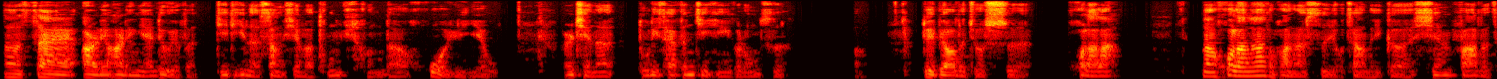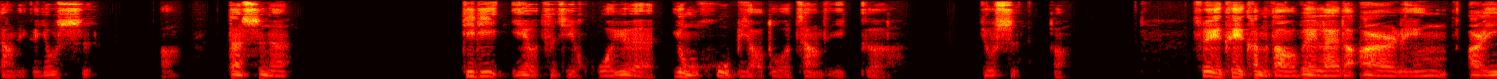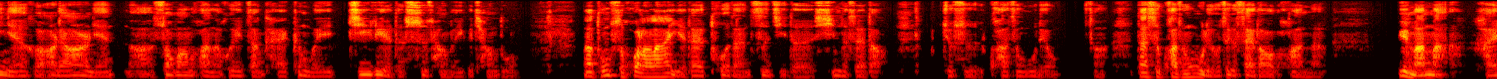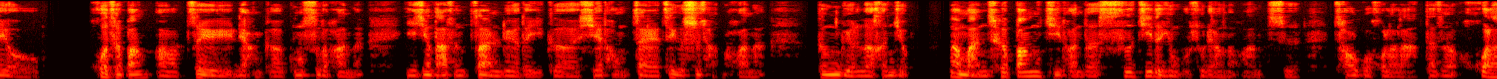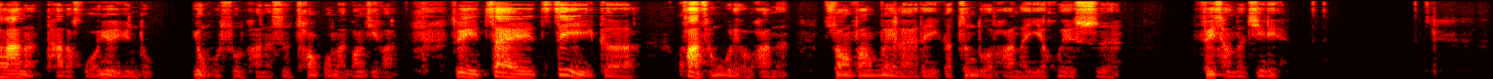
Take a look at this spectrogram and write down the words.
那在二零二零年六月份，滴滴呢上线了同城的货运业务，而且呢独立拆分进行一个融资啊，对标的就是货拉拉。那货拉拉的话呢，是有这样的一个先发的这样的一个优势啊。但是呢，滴滴也有自己活跃用户比较多这样的一个优势啊，所以可以看得到未来的二零二一年和二零二二年啊，双方的话呢会展开更为激烈的市场的一个抢夺。那同时，货拉拉也在拓展自己的新的赛道，就是跨城物流啊。但是跨城物流这个赛道的话呢，运满满还有。货车帮啊，这两个公司的话呢，已经达成战略的一个协同，在这个市场的话呢，耕耘了很久。那满车帮集团的司机的用户数量的话呢，是超过货拉拉，但是货拉拉呢，它的活跃运动用户数的话呢，是超过满帮集团。所以在这个跨城物流的话呢，双方未来的一个争夺的话呢，也会是非常的激烈。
